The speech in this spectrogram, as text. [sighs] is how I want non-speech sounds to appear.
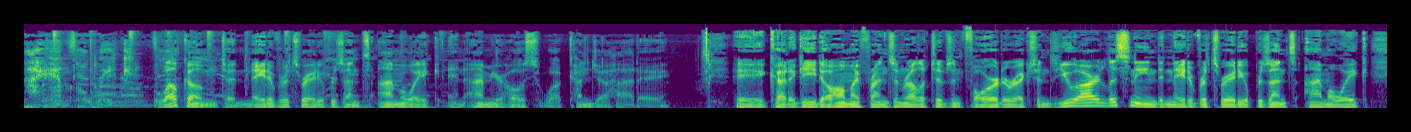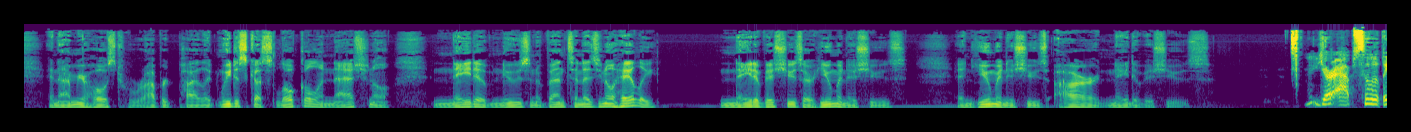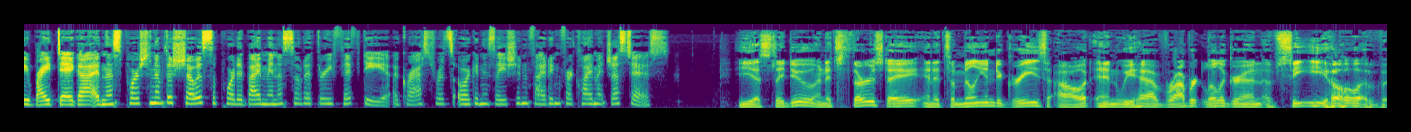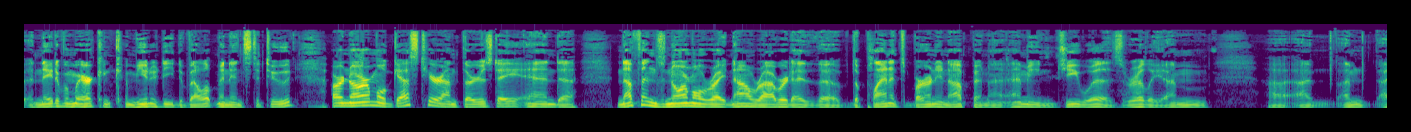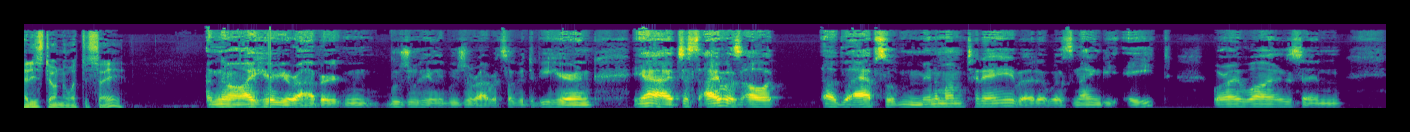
I am awake. Welcome to Native Roots Radio presents I'm Awake, and I'm your host, Wakanja Hade. Hey, Kadagi to all my friends and relatives in four directions. You are listening to Native Roots Radio presents I'm Awake, and I'm your host, Robert Pilot. We discuss local and national Native news and events. And as you know, Haley, Native issues are human issues, and human issues are Native issues. You're absolutely right, Daga. And this portion of the show is supported by Minnesota 350, a grassroots organization fighting for climate justice. Yes, they do. And it's Thursday and it's a million degrees out. And we have Robert Lilligren, of CEO of Native American Community Development Institute, our normal guest here on Thursday. And uh, nothing's normal right now, Robert. Uh, the the planet's burning up, and I, I mean, gee whiz, really, I'm, uh, I'm, I'm, I just don't know what to say. No, I hear you, Robert, and Boozhoo Haley, Boozhoo Robert. So good to be here. And yeah, it's just I was out of the absolute minimum today, but it was 98 where I was, and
